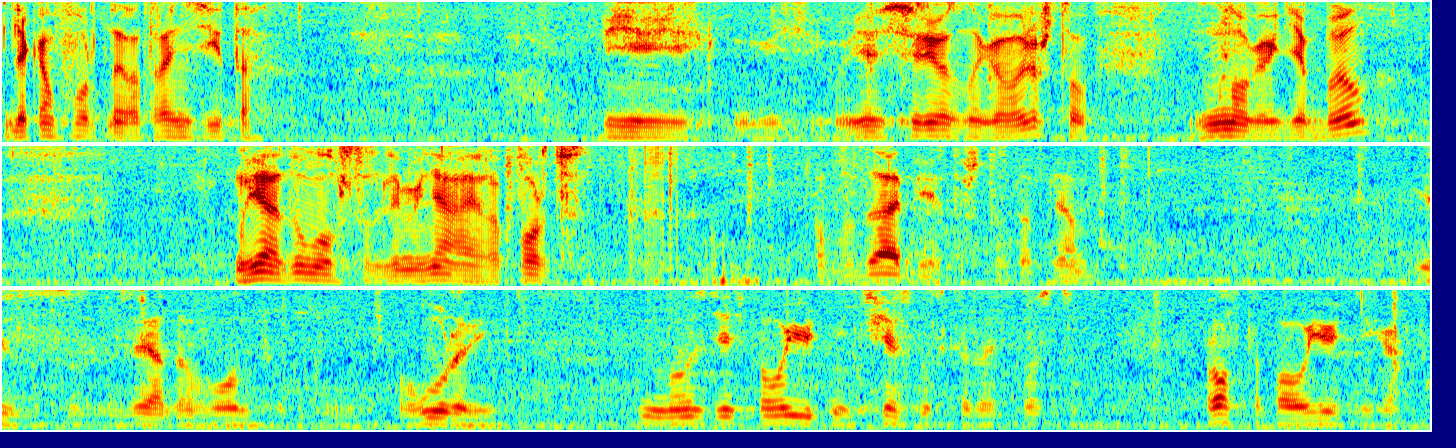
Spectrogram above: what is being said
для комфортного транзита. И я серьезно говорю, что много где был, но я думал, что для меня аэропорт Абу-Даби это что-то прям из ряда вон типа, уровень. Но здесь поуютнее, честно сказать, просто. Просто поуютнее как-то.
